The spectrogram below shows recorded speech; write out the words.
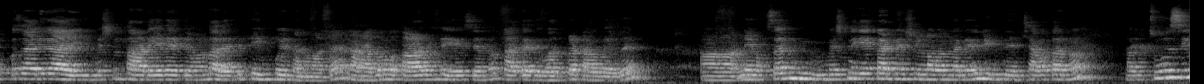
ఒక్కసారిగా ఈ మిషన్ తాడు ఏదైతే ఉందో అదైతే తెగిపోయింది అనమాట నా దగ్గర ఒక తాడు ఉంటే వేసాను కాకపోతే అది వర్కౌట్ అవ్వలేదు. నేను ఒకసారి మెషిన్ ఏ కాంబినేషన్లో ఉందనేది మీకు నేను చెబుతాను. అది చూసి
